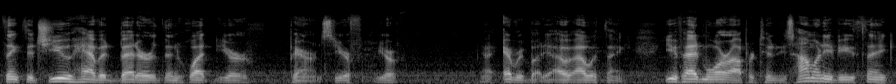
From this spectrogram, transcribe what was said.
think that you have it better than what your parents, your, your, everybody, I, I would think. You've had more opportunities. How many of you think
